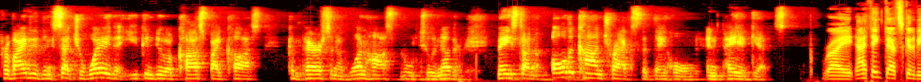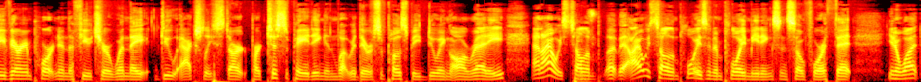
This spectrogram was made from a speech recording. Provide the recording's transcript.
provided in such a way that you can do a cost by cost comparison of one hospital to another based on all the contracts that they hold and pay against. Right. I think that's going to be very important in the future when they do actually start participating in what they were supposed to be doing already. And I always tell them, I always tell employees in employee meetings and so forth that, you know what,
